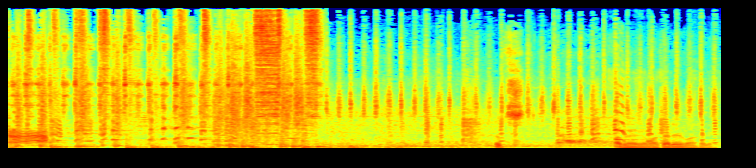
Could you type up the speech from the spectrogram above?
ああよし危ないの分かれる分かれる。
